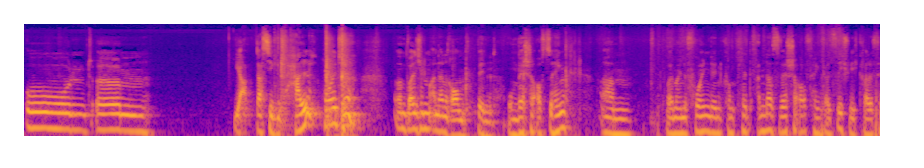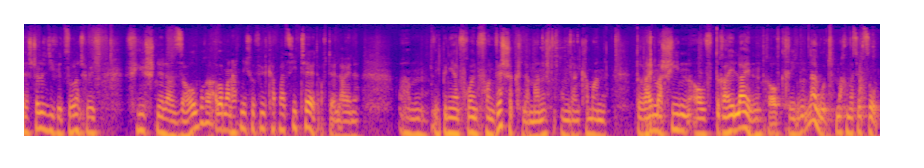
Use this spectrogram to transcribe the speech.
und ähm, ja, das hier gibt Hall heute, ähm, weil ich im anderen Raum bin, um Wäsche aufzuhängen. Ähm, weil meine Freundin komplett anders Wäsche aufhängt als ich, wie ich gerade feststelle. Die wird so natürlich viel schneller sauberer, aber man hat nicht so viel Kapazität auf der Leine. Ähm, ich bin ja ein Freund von Wäscheklammern und dann kann man drei Maschinen auf drei Leinen draufkriegen. Na gut, machen wir es jetzt so.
